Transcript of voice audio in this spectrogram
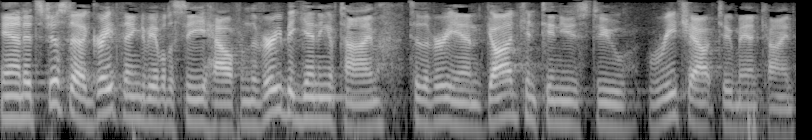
And it's just a great thing to be able to see how, from the very beginning of time to the very end, God continues to reach out to mankind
